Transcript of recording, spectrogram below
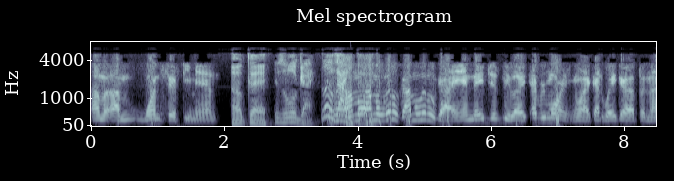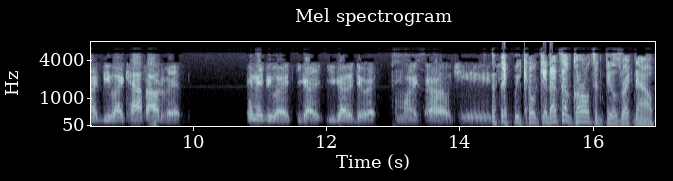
I'm I'm 150 man. Okay. He's a little guy. Little guy. I'm a, I'm a little guy. I'm a little guy, and they'd just be like every morning, like I'd wake up and I'd be like half out of it, and they'd be like, "You got to you got to do it." I'm like, "Oh, jeez." There we go again. That's how Carlton feels right now.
